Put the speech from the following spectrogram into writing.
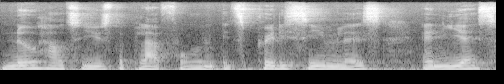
know how to use the platform. It's pretty seamless. And yes,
